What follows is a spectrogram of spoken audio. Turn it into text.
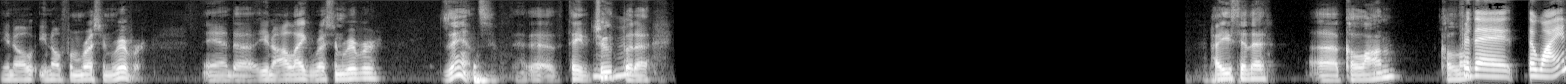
You know, you know from Russian River, and uh, you know I like Russian River Zins. Uh, to tell you the truth, Mhm. but uh, how do you say that? Uh, Cologne. Cologne. for the the wine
